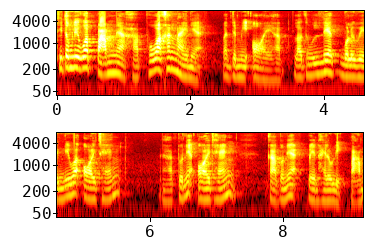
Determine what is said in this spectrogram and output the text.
ที่ต้องเรียกว่าปั๊มเนี่ยครับเพราะว่าข้างในเนี่ยมันจะมีออยครับ เราต้องเรียกบริเวณนี้ว่าออยแท้ง นะครับตัวนี้ออยล์แท้งกับตัวนี้เป็นไฮดรอลิกปั๊ม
